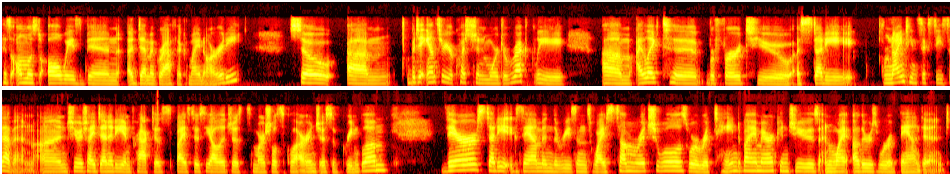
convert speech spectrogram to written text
has almost always been a demographic minority. So, um, but to answer your question more directly, um, I like to refer to a study from 1967 on Jewish identity and practice by sociologists Marshall Sklare and Joseph Greenblum. Their study examined the reasons why some rituals were retained by American Jews and why others were abandoned.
